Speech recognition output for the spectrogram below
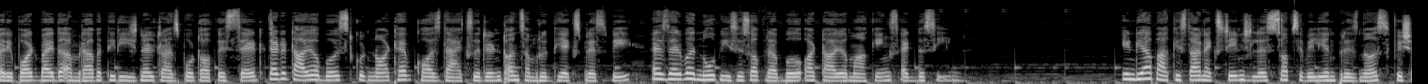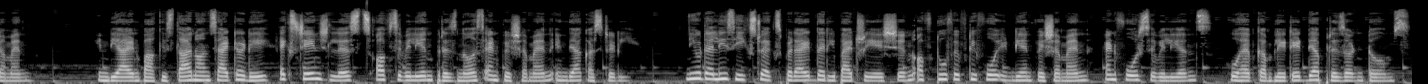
A report by the Amravati Regional Transport Office said that a tire burst could not have caused the accident on Samruddhi Expressway as there were no pieces of rubber or tire markings at the scene. India Pakistan exchange lists of civilian prisoners, fishermen. India and Pakistan on Saturday exchanged lists of civilian prisoners and fishermen in their custody. New Delhi seeks to expedite the repatriation of 254 Indian fishermen and 4 civilians who have completed their prison terms.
